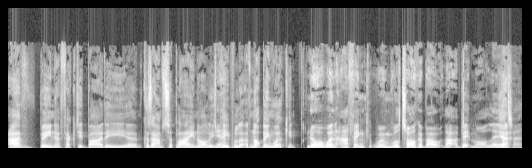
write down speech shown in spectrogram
I've been affected by the because I'm supplying all these Yeah. people that have not been working. No, when I think when we'll talk about that a bit more later.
